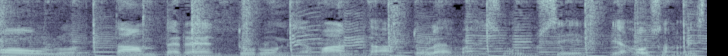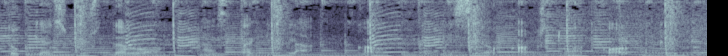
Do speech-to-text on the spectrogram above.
Oulun, Tampereen, Turun ja Vantaan tulevaisuuksiin ja osallistu keskusteluun hashtagillä kaupunkivisio 2030.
